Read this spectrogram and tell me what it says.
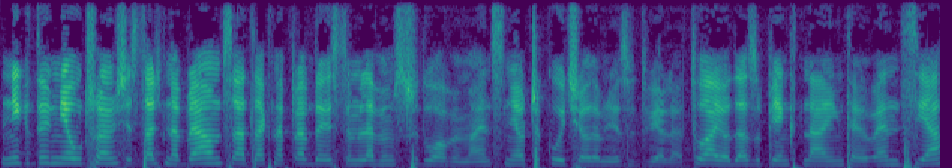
nigdy nie uczyłem się stać na bramce, a tak naprawdę jestem lewym skrzydłowym, a więc nie oczekujcie ode mnie zbyt wiele. Tutaj od razu piękna interwencja.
